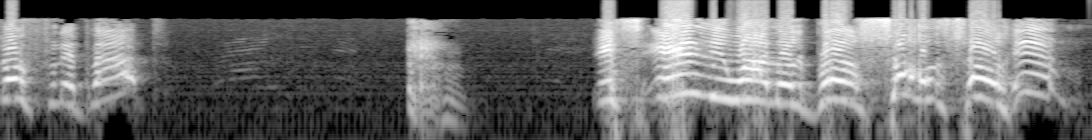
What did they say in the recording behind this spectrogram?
Don't flip out. It's envy why those brothers sold, sold him.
